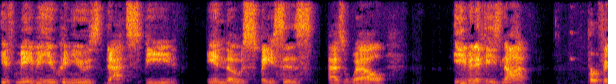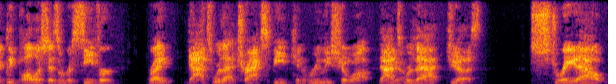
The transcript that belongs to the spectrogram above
If maybe you can use that speed in those spaces as well, even if he's not perfectly polished as a receiver, right? that's where that track speed can really show up. That's yeah. where that just straight out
